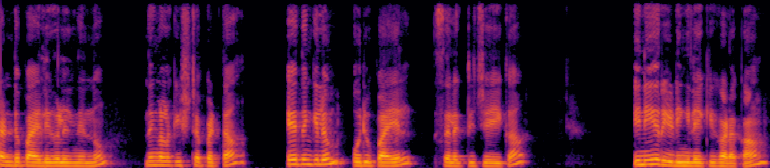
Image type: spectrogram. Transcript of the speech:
രണ്ട് പയലുകളിൽ നിന്നും നിങ്ങൾക്ക് ഇഷ്ടപ്പെട്ട ഏതെങ്കിലും ഒരു പയൽ സെലക്ട് ചെയ്യുക. ഇനി റീഡിങ്ങിലേക്ക് കടക്കാം.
